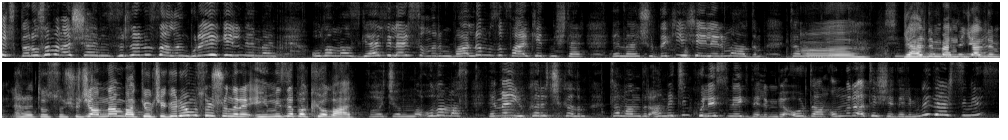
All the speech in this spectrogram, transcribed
çocuklar o zaman aşağı inin zırhlarınızı alın buraya gelin hemen. Olamaz geldiler sanırım varlığımızı fark etmişler. Hemen şuradaki şeylerimi aldım. Tamam. Aa, Şimdi geldim ben de geldim. Lanet olsun. Şu camdan bak Gökçe görüyor musun şunları? Evimize bakıyorlar. Vay canına olamaz. Hemen yukarı çıkalım. Tamamdır Ahmet'in kulesine gidelim ve oradan onları ateş edelim. Ne dersiniz?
